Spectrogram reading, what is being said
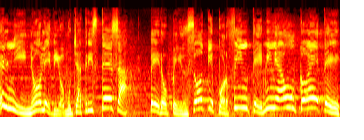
El niño le dio mucha tristeza, pero pensó que por fin tenía un cohete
